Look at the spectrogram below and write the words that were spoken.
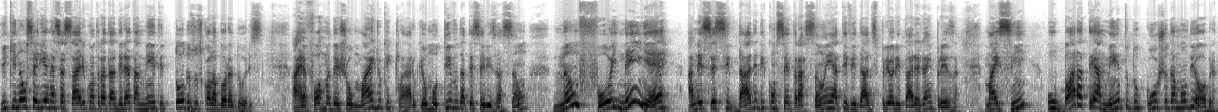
e que não seria necessário contratar diretamente todos os colaboradores. A reforma deixou mais do que claro que o motivo da terceirização não foi nem é a necessidade de concentração em atividades prioritárias da empresa, mas sim o barateamento do custo da mão de obra.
